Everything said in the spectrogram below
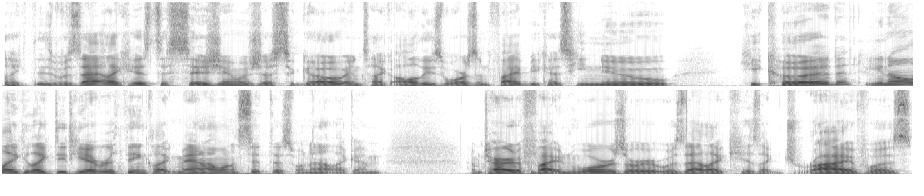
like was that like his decision was just to go into like all these wars and fight because he knew he could? You know, like, like did he ever think like, man, I want to sit this one out? Like, I'm, I'm tired of fighting wars, or was that like his like drive was?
